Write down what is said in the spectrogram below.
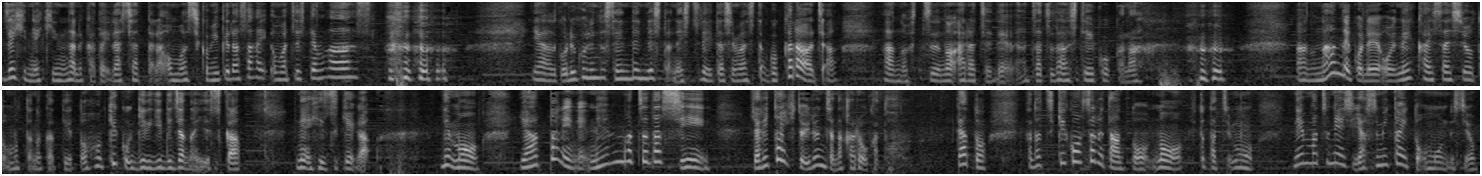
是非ね気になる方いらっしゃったらお申し込みください。お待ちしてます。いやゴリゴリの宣伝でしたね。失礼いたしました。ここからはじゃああの普通のアラチェで雑談していこうかな。あのなんでこれをね開催しようと思ったのかっていうと結構ギリギリじゃないですか。ね日付が。でもやっぱりね年末だしやりたい人いるんじゃなかろうかと。であと片付けコンサルタントの人たちも年末年始休みたいと思うんですよ。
